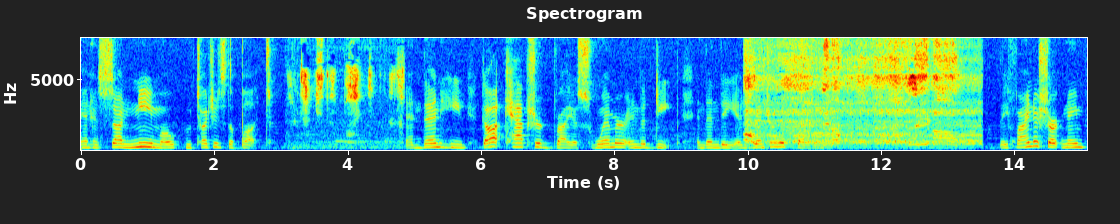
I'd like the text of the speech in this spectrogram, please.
And his son Nemo, who touches the butt. The butt. And then he got captured by a swimmer in the deep, and then the adventure with Bubbles. Nemo! They find a shark named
